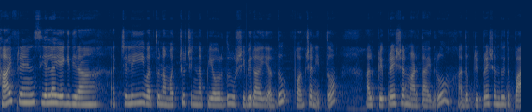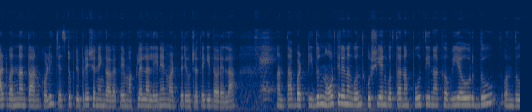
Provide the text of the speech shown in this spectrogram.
ಹಾಯ್ ಫ್ರೆಂಡ್ಸ್ ಎಲ್ಲ ಹೇಗಿದ್ದೀರಾ? ಆ್ಯಕ್ಚುಲಿ ಇವತ್ತು ನಮ್ಮ ಅಚ್ಚು ಚಿನ್ನಪ್ಪಿಯವ್ರದ್ದು ಶಿಬಿರ ಅದು ಫಂಕ್ಷನ್ ಇತ್ತು. ಅಲ್ಲಿ ಪ್ರಿಪ್ರೇಷನ್ ಮಾಡ್ತಾಯಿದ್ರು ಅದು ಪ್ರಿಪ್ರೇಷನ್ದು ಇದು ಪಾರ್ಟ್ ಒನ್ ಅಂತ ಅಂದ್ಕೊಳ್ಳಿ ಜಸ್ಟ್ ಪ್ರಿಪ್ರೇಷನ್ ಹೆಂಗಾಗತ್ತೆ ಮಕ್ಕಳೆಲ್ಲ ಅಲ್ಲಿ ಏನೇನು ಮಾಡ್ತಾರೆ ಇವ್ರ ಜೊತೆಗಿದ್ದವರೆಲ್ಲ ಅಂತ. ಬಟ್ ಇದು ನೋಡ್ತಿರೇ ನನಗೊಂದು ಖುಷಿ ಏನು ಗೊತ್ತಾ? ನಮ್ಮ ಪೂತಿನ ಕವಿಯವ್ರದ್ದು ಒಂದು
